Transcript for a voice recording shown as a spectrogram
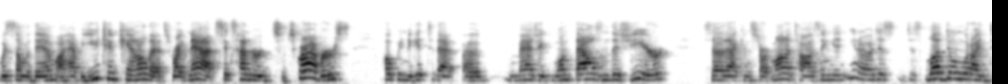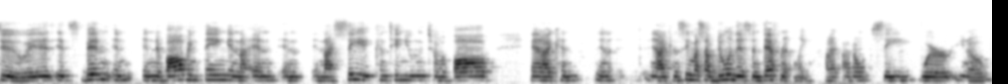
with some of them. I have a YouTube channel that's right now at 600 subscribers, hoping to get to that uh, magic 1,000 this year so that I can start monetizing. And you know, I just just love doing what I do. It, has been an, an evolving thing, and and and and I see it continuing to evolve, and I can and, and I can see myself doing this indefinitely. I, I don't see where you know,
